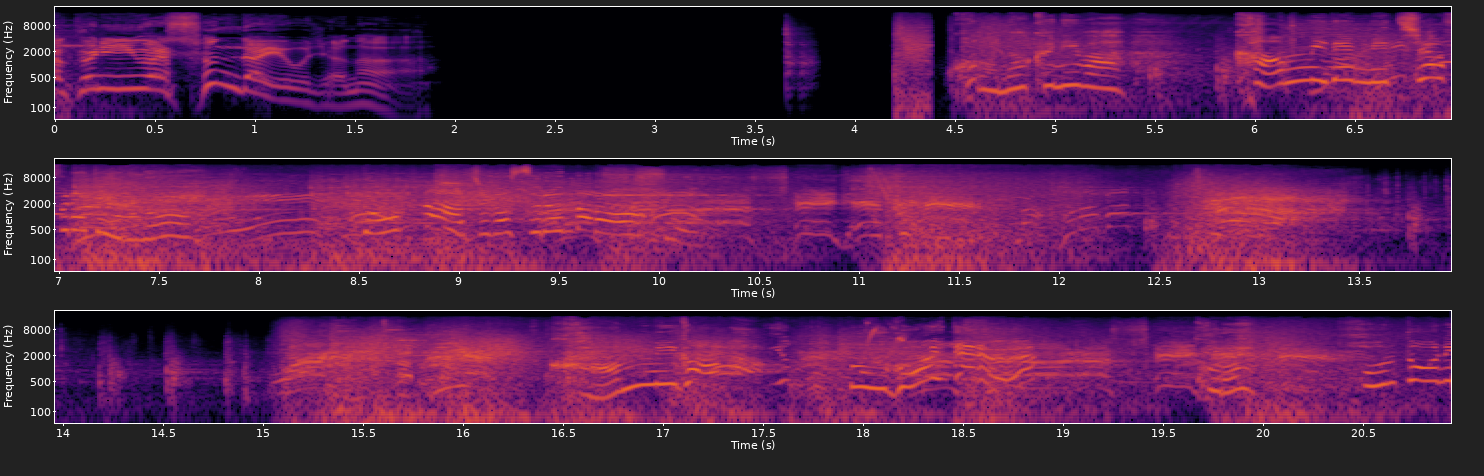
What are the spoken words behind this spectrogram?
悪人は済んだようじゃな。この国は甘味で満ち溢れているね。どんな味がするんだろう。甘味が動いてる？これ本当に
